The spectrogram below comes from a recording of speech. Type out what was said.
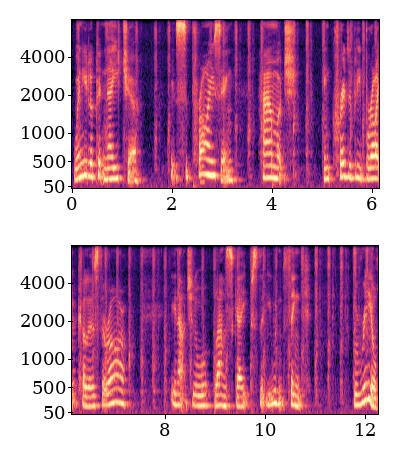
when you look at nature, it's surprising how much incredibly bright colours there are in actual landscapes that you wouldn't think were real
